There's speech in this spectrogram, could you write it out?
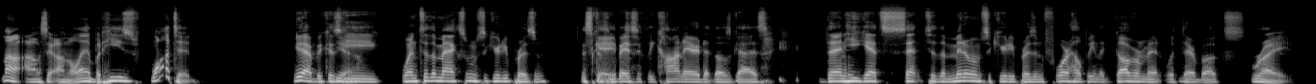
not. I would say on the land, but he's wanted. Yeah, because Yeah. he went to the maximum security prison. Because he Escaped. basically con aired at those guys. then he gets sent to the minimum security prison for helping the government with their books. right.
